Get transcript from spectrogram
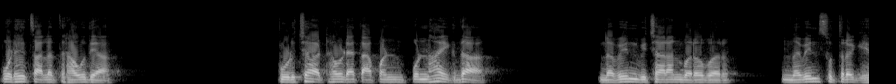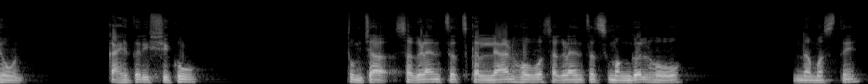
पुढे चालत राहू द्या. पुढच्या आठवड्यात आपण पुन्हा एकदा नवीन विचारांबरोबर नवीन सूत्र घेऊन काहीतरी शिकू. तुमच्या सगळ्यांचंच कल्याण होवो सगळ्यांचंच मंगल हो. नमस्ते.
